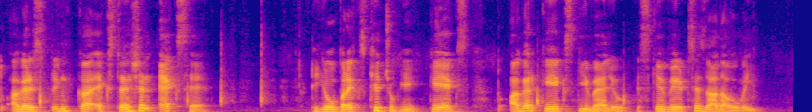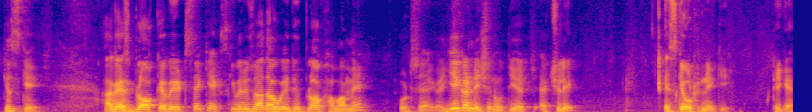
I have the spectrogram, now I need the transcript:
तो अगर स्प्रिंग का एक्सटेंशन एक्स है, ठीक है, ऊपर एक्स खिंच चुकी के एक्स तो अगर के एक्स की वैल्यू इसके वेट से ज़्यादा हो गई, किसके? अगर इस ब्लॉक के वेट से के एक्स की वैल्यू ज़्यादा हो गई तो ब्लॉक हवा में उठ जाएगा। ये कंडीशन होती है एक्चुअली इसके उठने की, ठीक है?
